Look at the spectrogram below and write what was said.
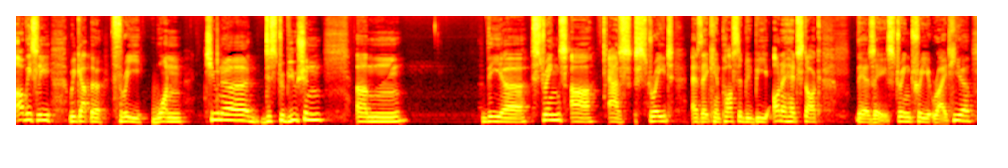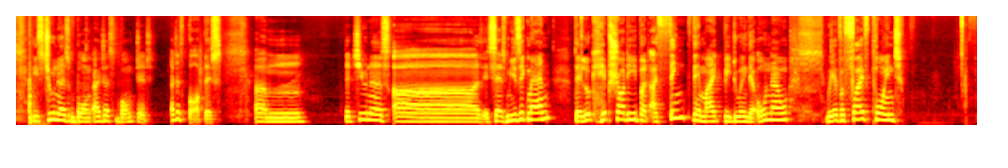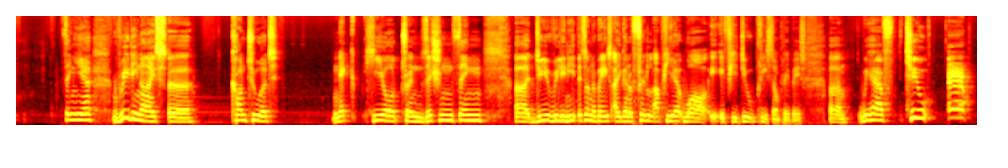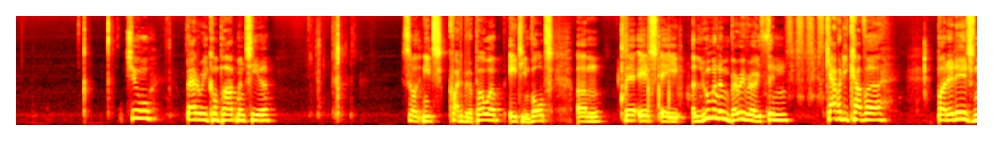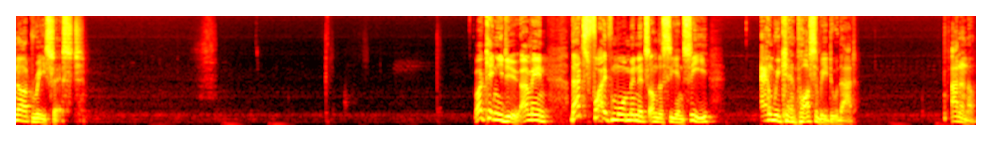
Obviously, we got the 3 1 tuner distribution. Um, the uh, strings are as straight as they can possibly be on a headstock. There's a string tree right here. These tuners, bonk, I just bonked it. I just bought this. Um, the tuners are, it says Music Man. They look Hipshot-y, but I think they might be doing their own now. We have a five point thing here. Really nice uh, contoured neck heel transition thing. Uh, do you really need this on the bass? Are you gonna fiddle up here? Well, if you do, please don't play bass. Um, we have two, uh, two battery compartments here. So it needs quite a bit of power, 18 volts. Um, there is a aluminum, very, very thin cavity cover, but it is not recessed. What can you do? I mean, that's five more minutes on the CNC, and we can't possibly do that. I don't know.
